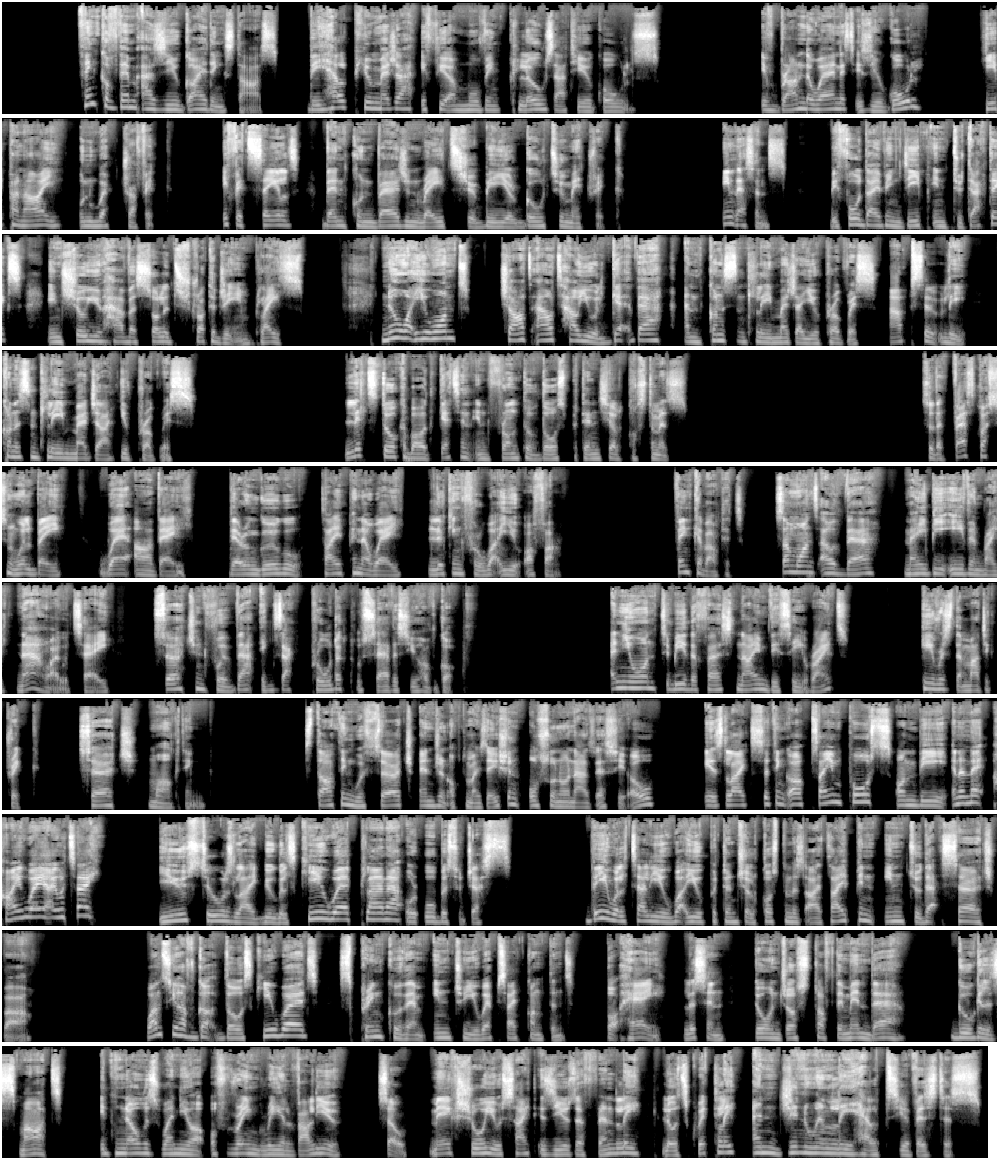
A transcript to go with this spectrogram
Think of them as your guiding stars. They help you measure if you are moving closer to your goals. If brand awareness is your goal, keep an eye on web traffic. If it's sales, then conversion rates should be your go-to metric. In essence, before diving deep into tactics, ensure you have a solid strategy in place. Know what you want, chart out how you will get there and constantly measure your progress. Absolutely. Constantly measure your progress. Let's talk about getting in front of those potential customers. So the first question will be, where are they? They're on Google, typing away, looking for what you offer. Think about it. Someone's out there, maybe even right now, I would say, searching for that exact product or service you have got and you want to be the first name they see, right? Here is the magic trick. Search marketing. Starting with search engine optimization, also known as SEO, is like setting up signposts on the internet highway, I would say. Use tools like Google's Keyword Planner or Ubersuggest. They will tell you what your potential customers are typing into that search bar. Once you have got those keywords, sprinkle them into your website content. But hey, listen, don't just stuff them in there. Google is smart. It knows when you are offering real value. So make sure your site is user friendly, loads quickly, and genuinely helps your visitors.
